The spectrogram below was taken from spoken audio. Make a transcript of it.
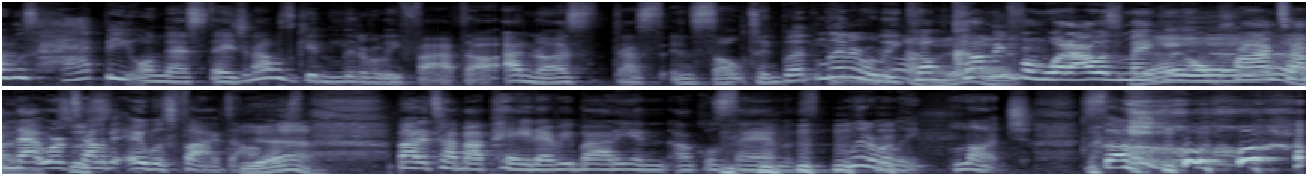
I was happy on that stage and I was getting literally five dollars. I know that's that's insulting, but literally No, com- yeah. coming from what I was making Yeah, on yeah, primetime network So television, it was five dollars. Yeah. By the time I paid everybody and Uncle Sam, it's literally lunch. So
